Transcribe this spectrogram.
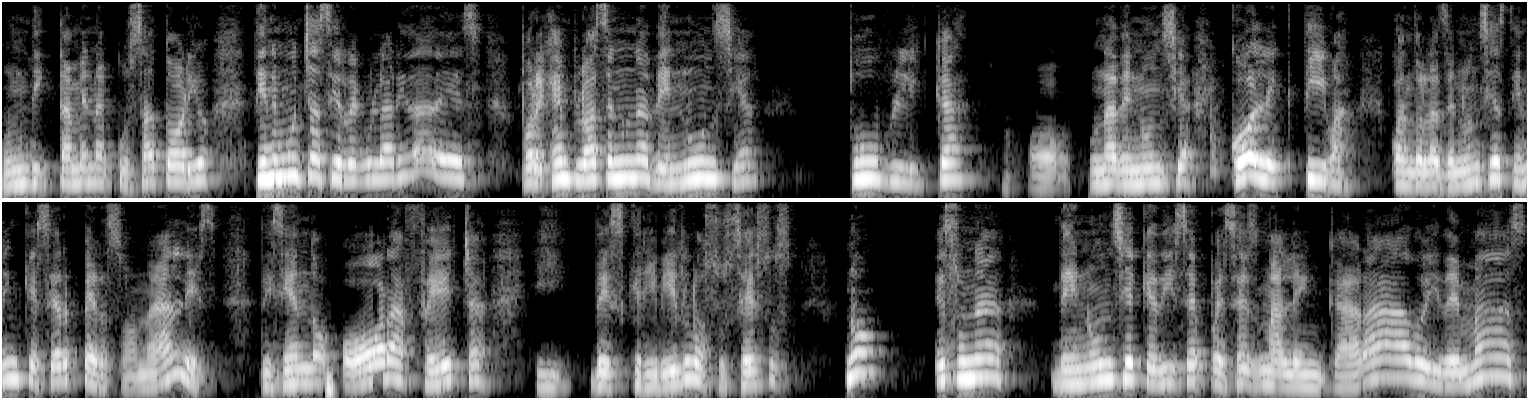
un dictamen acusatorio, tiene muchas irregularidades. Por ejemplo, hacen una denuncia pública o una denuncia colectiva, cuando las denuncias tienen que ser personales, diciendo hora, fecha y describir los sucesos. No, es una denuncia que dice pues es mal encarado y demás,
